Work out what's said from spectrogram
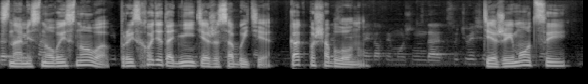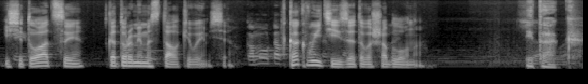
С нами снова и снова происходят одни и те же события, как по шаблону. Те же эмоции и ситуации, с которыми мы сталкиваемся. Как выйти из этого шаблона? Итак,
